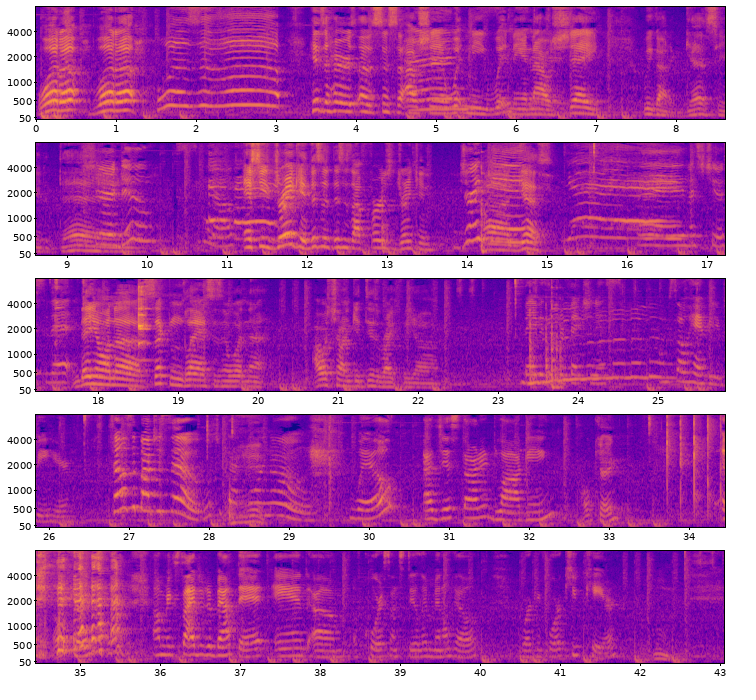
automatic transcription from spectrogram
What up? What up? What's up? His and hers, other sister Alshay, Whitney, Whitney, and Alshay. We got a guest here today. Sure do. You know, And she's drinking. This is this is our first drinking drinking. uh, guest. Yay! Let's cheers to that. They on uh, second glasses and whatnot. I was trying to get this right for y'all. Baby's a perfectionist. I'm so happy to be here. Tell us about yourself. What you got Yeah. going on? Well, I just started blogging. Okay. Okay. I'm excited about that. And um, of course, I'm still in mental health, working for acute care. Mm.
